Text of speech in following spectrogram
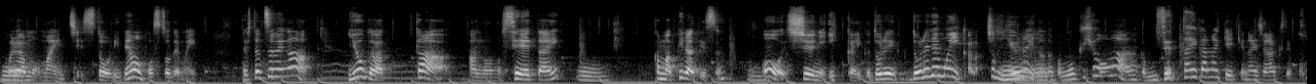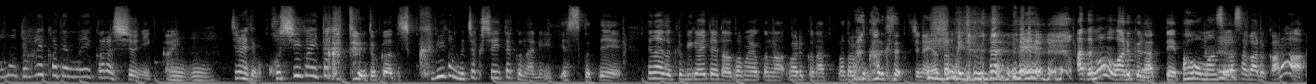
これはもう毎日ストーリーでもポストでもいい。で2つ目がヨガかあの整体うんかまあピラティスを週に1回行く。どれどれでもいいから。ちょっと緩いの、うん。だから目標はなんか絶対行かなきゃいけないじゃなくてこのどれかでもいいから週に1回、じゃないとやっぱ腰が痛かったりとか私首がめちゃくちゃ痛くなりやすくてでないと首が痛いと頭よくな悪くなって頭悪くなってじゃない頭痛くなって 頭も悪くなってパフォーマンスが下がるから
